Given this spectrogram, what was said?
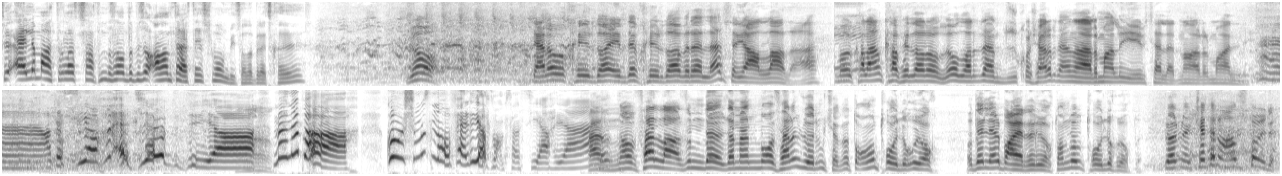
şu 50 manatlıq çatmırsa, onda bizim anam tərəfdən heç kim olmayacaq, onda belə çıxır. Yox. Gələ o xeyirduha evdə xeyirduha verərlər, isə ya Allah da. Moykaların kafelər olur, onları da düz qoşarıb, da normal yeyib içərlər, normal. Hə, da siyahı əcəbdir ya. Mənə bax. Qonşumuz Nofəli yazmamısan siyahıya. Hə, nofər lazım deyil də mən nofərin görmüşəm, də onun toyluğu yox. O deyirlər bayırlığı yoxdur, onda toyluq yoxdur. Görmürəm, keçən hansı toydur?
